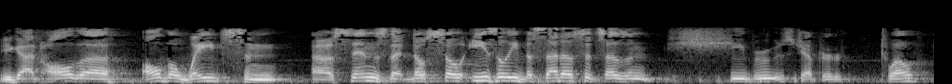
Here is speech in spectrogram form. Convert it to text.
You got all the, all the weights and uh, sins that do so easily beset us, it says in Hebrews chapter 12.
